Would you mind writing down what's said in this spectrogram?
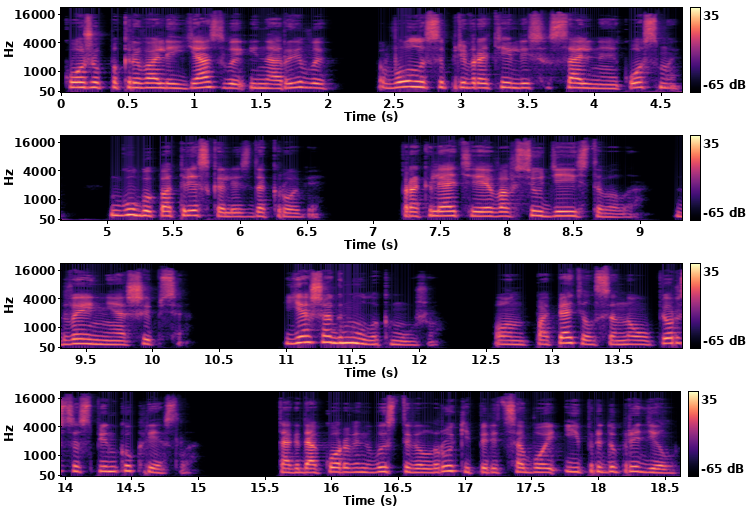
Кожу покрывали язвы и нарывы, волосы превратились в сальные космы, губы потрескались до крови. Проклятие вовсю действовало. Двейн не ошибся. Я шагнула к мужу. Он попятился, но уперся в спинку кресла. Тогда Корвин выставил руки перед собой и предупредил.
